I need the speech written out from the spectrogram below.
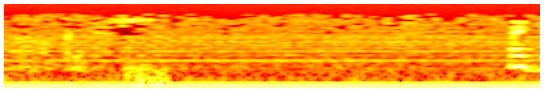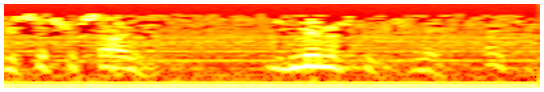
Oh, Thank you, Sister Sonia. You ministered to me. Thank you.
